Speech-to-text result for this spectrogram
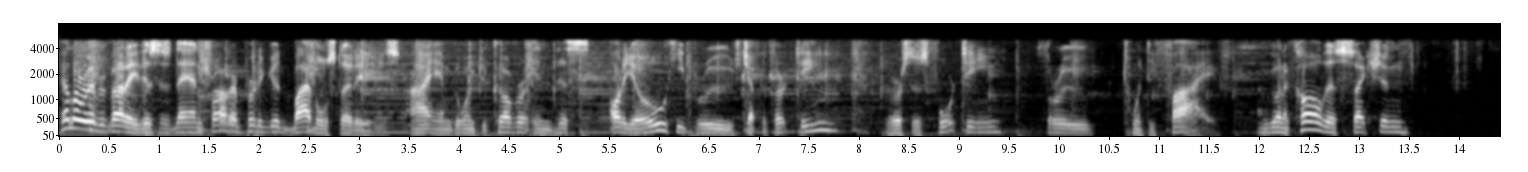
Hello, everybody. This is Dan Trotter, Pretty Good Bible Studies. I am going to cover in this audio Hebrews chapter 13, verses 14 through 25. I'm going to call this section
